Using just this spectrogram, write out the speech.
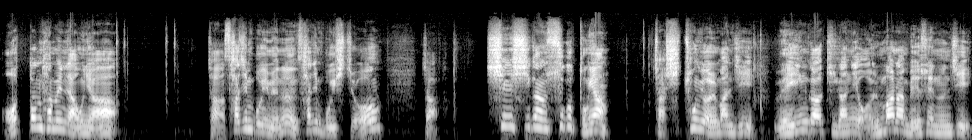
어떤 화면이 나오냐. 자, 사진 보이면은 사진 보이시죠? 자, 실시간 수급 동향. 자 시총이 얼마인지 외인과 기관이 얼마나 매수했는지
